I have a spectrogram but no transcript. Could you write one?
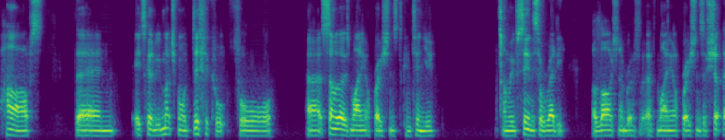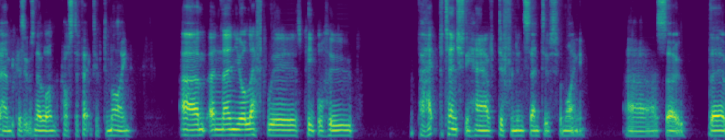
halves then it's going to be much more difficult for uh, some of those mining operations to continue. And we've seen this already. A large number of, of mining operations have shut down because it was no longer cost effective to mine. Um, and then you're left with people who potentially have different incentives for mining. Uh, so their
